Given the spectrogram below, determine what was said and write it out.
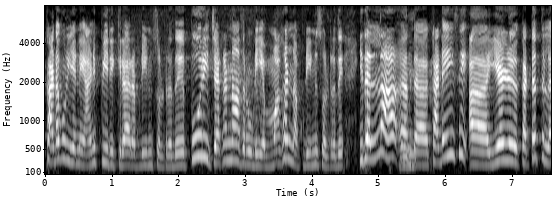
கடவுள் என்னை அனுப்பி இருக்கிறார் அப்படின்னு சொல்றது பூரி ஜெகநாதருடைய மகன் அப்படின்னு சொல்றது இதெல்லாம் அந்த கடைசி ஏழு கட்டத்துல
